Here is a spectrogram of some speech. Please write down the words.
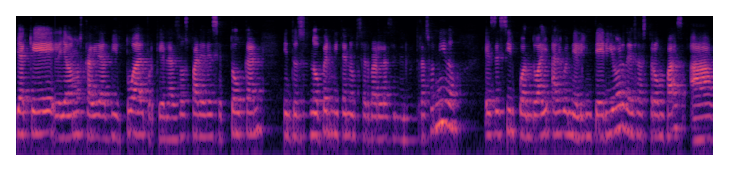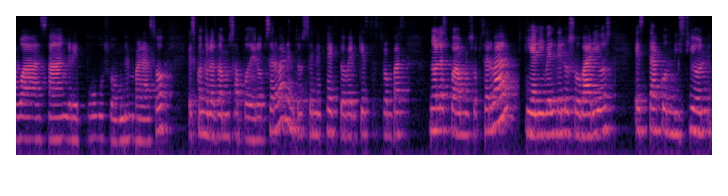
ya que le llamamos cavidad virtual porque las dos paredes se tocan y entonces no permiten observarlas en el ultrasonido. Es decir, cuando hay algo en el interior de esas trompas, agua, sangre, pus o un embarazo, es cuando las vamos a poder observar. Entonces, en efecto, ver que estas trompas no las podamos observar y a nivel de los ovarios, esta condición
